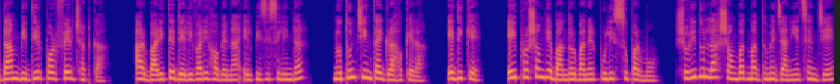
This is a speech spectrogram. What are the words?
দাম বৃদ্ধির পর ফের ঝটকা। আর বাড়িতে ডেলিভারি হবে না এলপিজি সিলিন্ডার? নতুন চিন্তায় গ্রাহকেরা। এদিকে, এই প্রসঙ্গে বান্দরবানের পুলিশ সুপার মো. শহীদুল্লাহ সংবাদ মাধ্যমে জানিয়েছেন যে,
